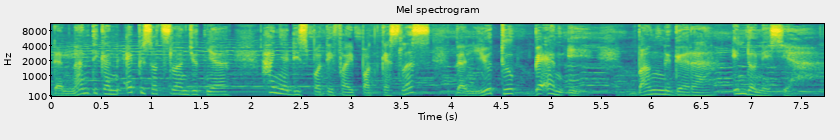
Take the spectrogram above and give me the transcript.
dan nantikan episode selanjutnya hanya di Spotify Podcastless dan YouTube BNI, Bank Negara Indonesia.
